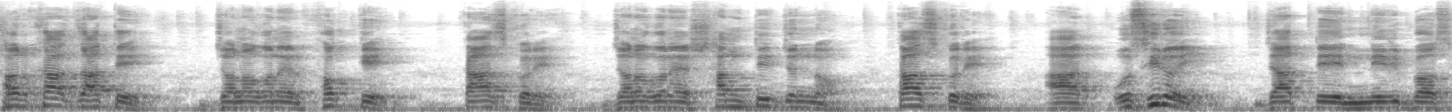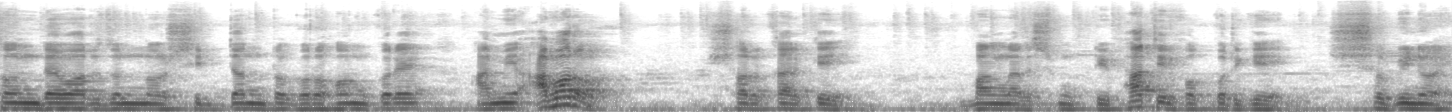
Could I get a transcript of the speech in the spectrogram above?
সরকার যাতে জনগণের পক্ষে কাজ করে, জনগণের শান্তির জন্য কাজ করে। আর অচিরই যাতে নির্বাচন দেওয়ার জন্য সিদ্ধান্ত গ্রহণ করে, আমি আবারও সরকারকে, বাংলাদেশ মুক্তি পার্টির পক্ষ থেকে সবিনয়,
